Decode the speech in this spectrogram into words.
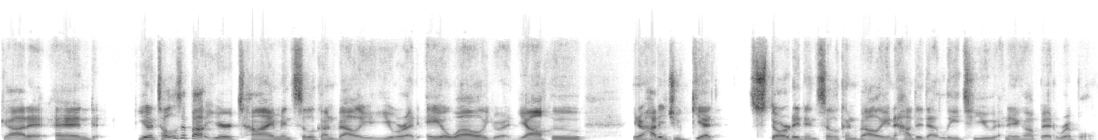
Got it. And you know, tell us about your time in Silicon Valley. You were at AOL, you were at Yahoo. You know, how did you get started in Silicon Valley, and how did that lead to you ending up at Ripple?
